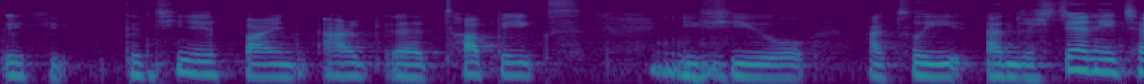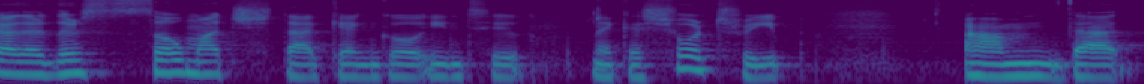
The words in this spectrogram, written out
if you continue to find arg- uh, topics, mm-hmm. if you actually understand each other. There's so much that can go into like a short trip um, that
